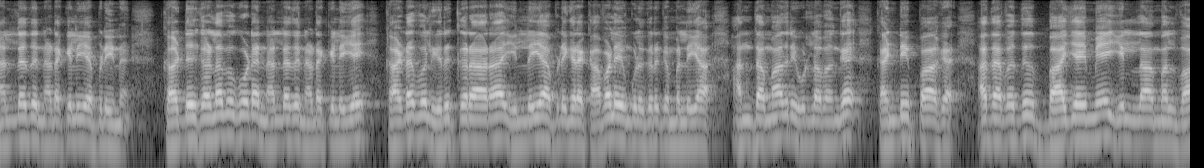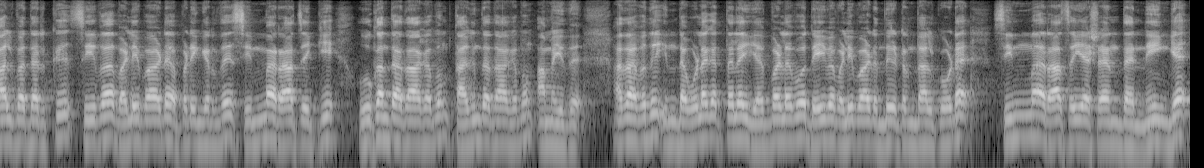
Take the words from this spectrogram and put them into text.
நல்லது நடக்கலையே அப்படின்னு. கடுகளவு கூட நல்லது நடக்கலையே. கடவுள் இருக்கிறாரா இல்லையா அப்படிங்கிற கவலை உங்களுக்கு இருக்கும் இல்லையா? அந்த மாதிரி உள்ளவங்க கண்டிப்பாக. அதாவது பயமே இல்லாமல் வாழ்வதற்கு சிவ வழிபாடு அப்படிங்கிறது சிம்ம ராசிக்கு உகந்ததாகவும் தகுந்ததாகவும் அமையுது. அதாவது இந்த உலகத்தில் எவ்வளவோ தெய்வ வழிபாடு இருந்துகிட்டு இருந்தால் கூட சிம்ம ராசியை சேர்ந்த நீங்கள்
